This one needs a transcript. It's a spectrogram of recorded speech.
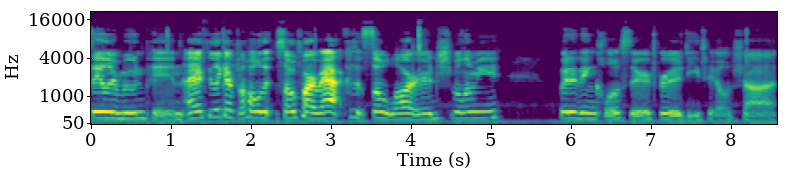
Sailor Moon pin. I feel like I have to hold it so far back because it's so large, but let me put it in closer for a detail shot.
